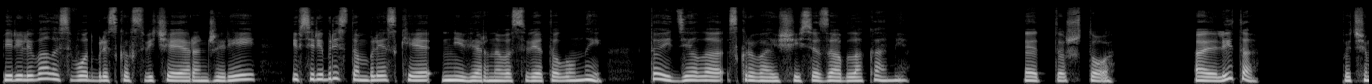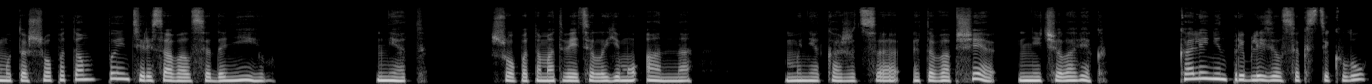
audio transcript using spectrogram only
переливалась в отблесках свечей оранжереи и в серебристом блеске неверного света луны, то и дело скрывающейся за облаками. «Это что, а элита?» Почему-то шепотом поинтересовался Даниил. «Нет», — шепотом ответила ему Анна. «Мне кажется, это вообще не человек». Калинин приблизился к стеклу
